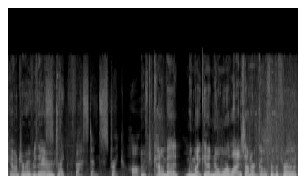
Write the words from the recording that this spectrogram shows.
Counter over there. Strike fast and strike hard. Move to combat. We might get a no more lies on our go for the throat.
